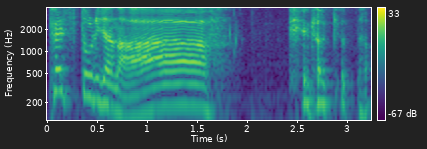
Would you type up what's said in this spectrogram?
펫 스토리잖아 아... 개 낚였다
